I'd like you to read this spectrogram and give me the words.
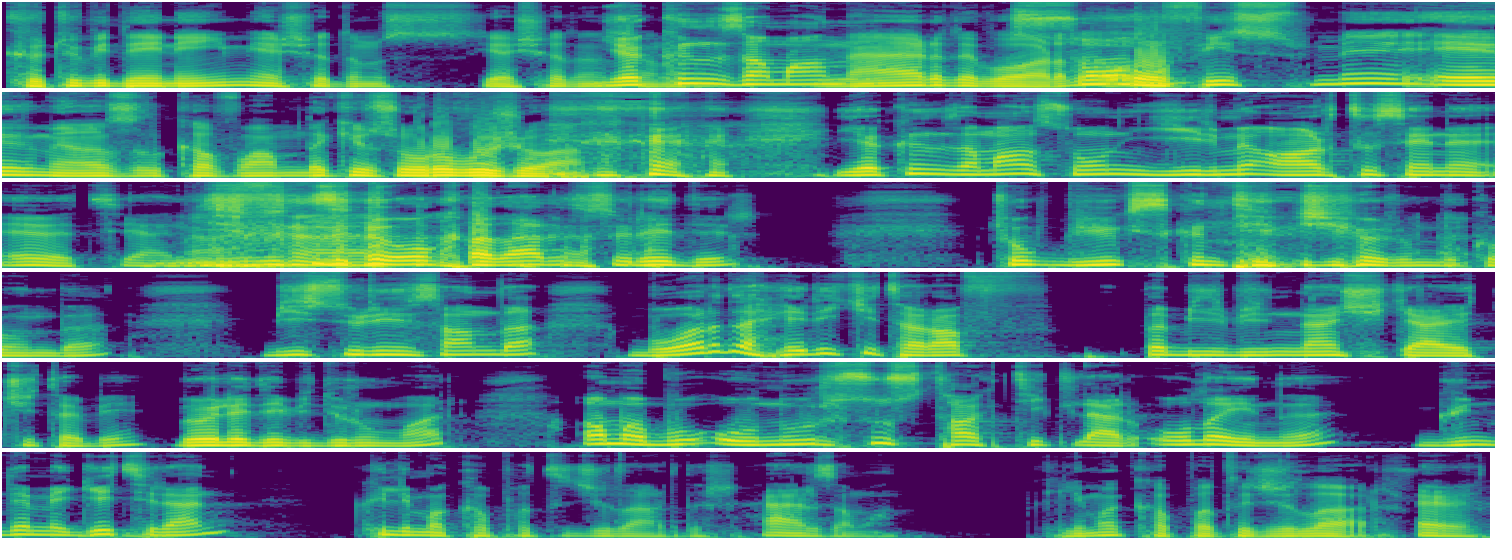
kötü bir deneyim yaşadım yaşadın Yakın sanırım. zaman Nerede bu arada? son- Ofis mi ev mi? Asıl kafamdaki soru bu şu an. yakın zaman son 20 artı sene evet yani o kadar süredir. Çok büyük sıkıntı yaşıyorum bu konuda. Bir sürü insan da bu arada her iki taraf da birbirinden şikayetçi tabii. Böyle de bir durum var. Ama bu onursuz taktikler olayını gündeme getiren klima kapatıcılardır her zaman. Klima kapatıcılar. Evet.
